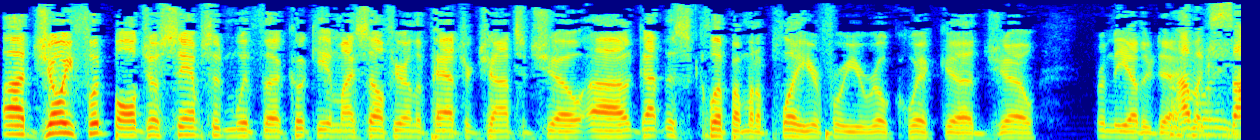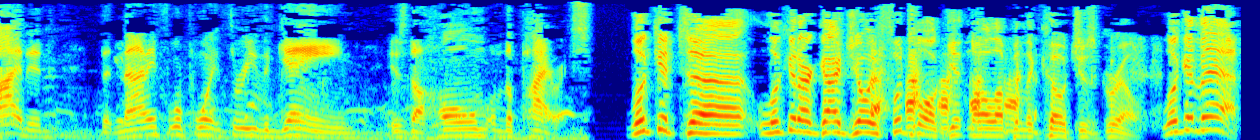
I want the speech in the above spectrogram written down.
Uh, Joey Football, Joe Sampson with uh, Cookie and myself here on the Patrick Johnson Show. Uh, got this clip I'm going to play here for you real quick, uh, Joe, from the other day. I'm excited that 94.3 The Game is the home of the Pirates. Look at uh, look at our guy Joey Football getting all up in the coach's grill. Look at that.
